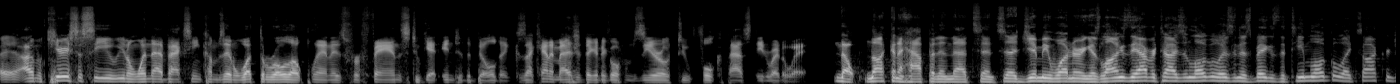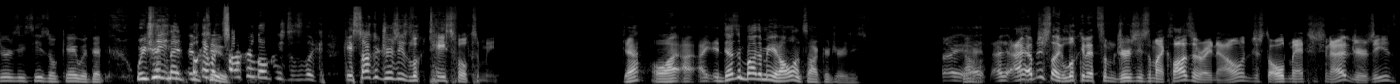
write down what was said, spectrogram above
I'm curious to see you know when that vaccine comes in, what the rollout plan is for fans to get into the building because I can't imagine they're going to go from zero to full capacity right away. No, not going to happen in that sense. Uh, Jimmy wondering as long as the advertising logo isn't as big as the team logo, like soccer jerseys, he's okay with it. We should mention Okay, too. but soccer logos look okay, soccer jerseys look tasteful to me. yeah. Oh, I, I, it doesn't bother me at all on soccer jerseys. I, No. I, I, I'm just like looking at some jerseys in my closet right now, just old Manchester United jerseys.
